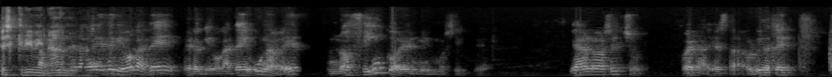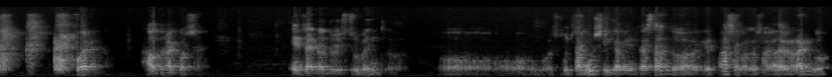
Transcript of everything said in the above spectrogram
Es criminal. Una vez equivócate, pero equivócate una vez, no cinco en el mismo sitio. Ya lo has hecho. Fuera, ya está. Olvídate. Fuera. A otra cosa. Entra en otro instrumento. O, escucha música mientras tanto, a ver qué pasa cuando salga del rango.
